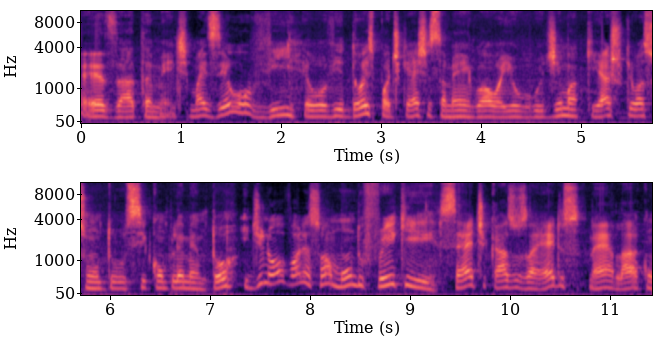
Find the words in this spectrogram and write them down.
Exatamente. Mas eu ouvi, eu ouvi dois podcasts também, igual aí o Gudima, que acho que o assunto se complementou. E de novo, olha só, Mundo Freak, sete casos aéreos, né? Lá com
